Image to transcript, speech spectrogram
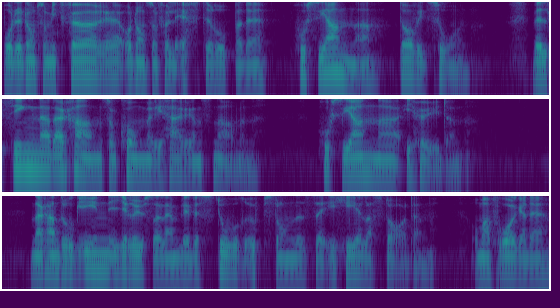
både de som gick före och de som följde efter, ropade Hosianna, Davids son. Välsignad är han som kommer i Herrens namn. Hosianna i höjden. När han drog in i Jerusalem blev det stor uppståndelse i hela staden och man frågade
